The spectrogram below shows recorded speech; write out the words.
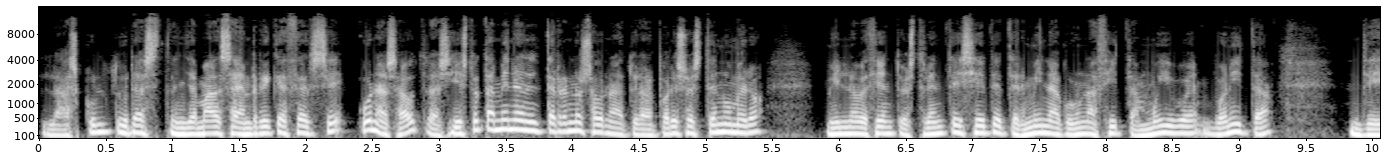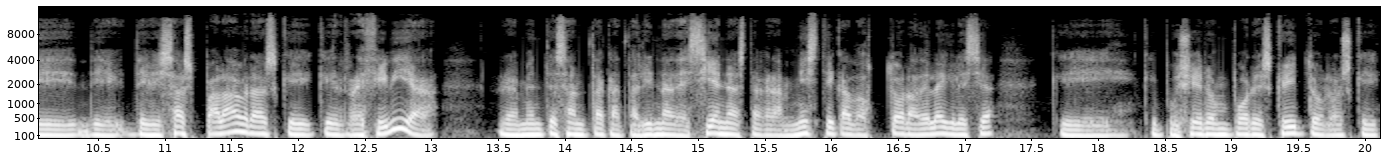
Las culturas están llamadas a enriquecerse unas a otras, y esto también en el terreno sobrenatural. Por eso este número, 1937, termina con una cita muy bonita de, de, esas palabras que recibía realmente Santa Catalina de Siena, esta gran mística doctora de la Iglesia, que, que, pusieron por escrito los que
